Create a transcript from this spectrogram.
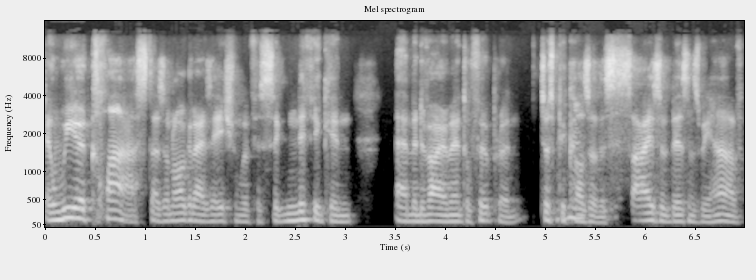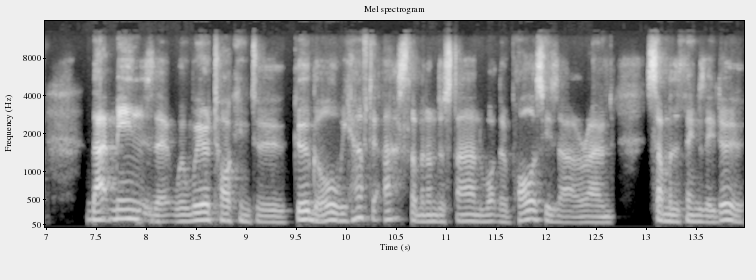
And we are classed as an organization with a significant um, environmental footprint just mm-hmm. because mm-hmm. of the size of business we have that means that when we're talking to Google, we have to ask them and understand what their policies are around some of the things they do.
